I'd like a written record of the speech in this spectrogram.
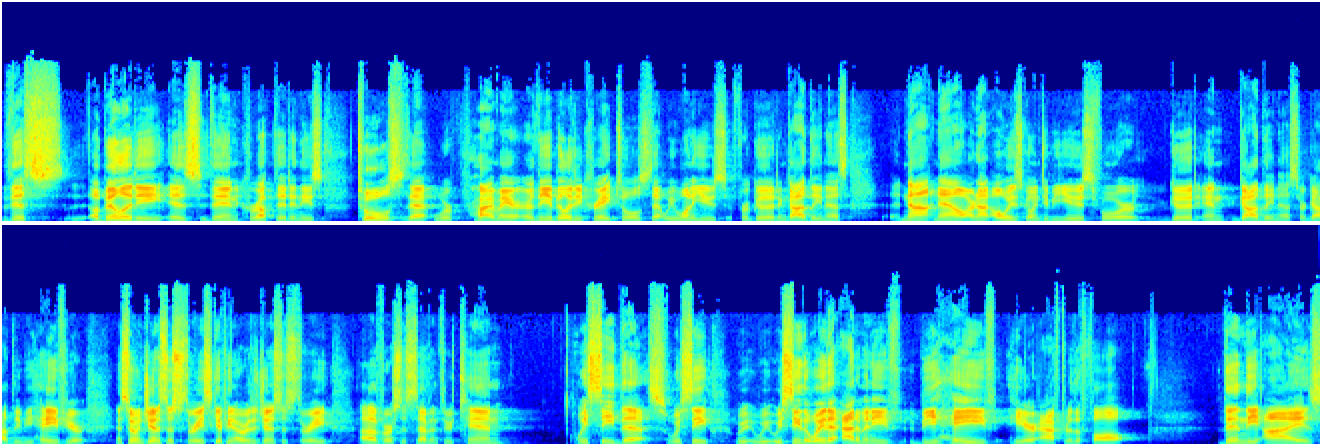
this ability is then corrupted, and these tools that were primary, or the ability to create tools that we want to use for good and godliness, not now are not always going to be used for good and godliness or godly behavior. And so in Genesis 3, skipping over to Genesis 3, uh, verses 7 through 10, we see this. We see, we, we see the way that Adam and Eve behave here after the fall. Then the eyes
